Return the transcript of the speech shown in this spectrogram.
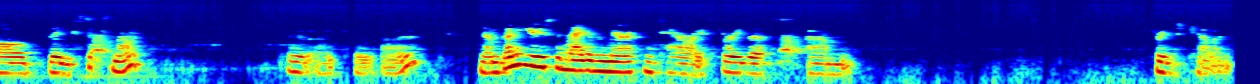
of the sixth month, 2020. Now I'm going to use the Native American Tarot through this um, through this challenge.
